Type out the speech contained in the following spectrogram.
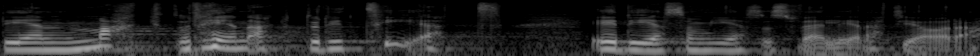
Det är en makt och det är en auktoritet i det som Jesus väljer att göra.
